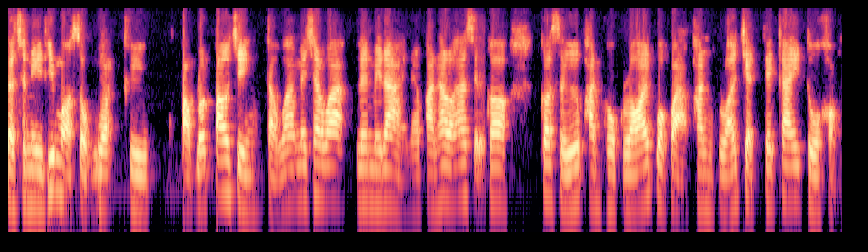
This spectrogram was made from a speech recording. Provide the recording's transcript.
ดัชนีที่เหมาะสมเนี่ยคือ ปรับลดเป้าจริง แต่ว่าไม่ใช่ว่าเล่นไม่ได้นะพันห้าร้อยห้าสิบก็ก็ซื้อพันหกร้อยกว่ากว่าพันหกร้อยเจ็ดใกล้ๆตัวของ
